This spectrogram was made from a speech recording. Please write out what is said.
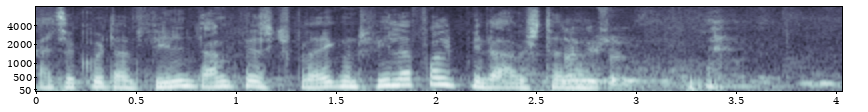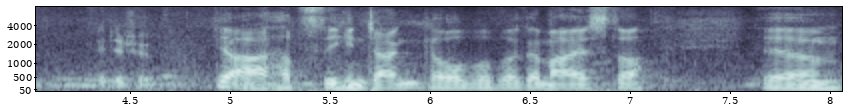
Also gut, dann vielen Dank fürs Gespräch und viel Erfolg mit der Ausstellung. Dankeschön. Bitte schön. Ja, herzlichen Dank, Herr Oberbürgermeister. Ähm,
